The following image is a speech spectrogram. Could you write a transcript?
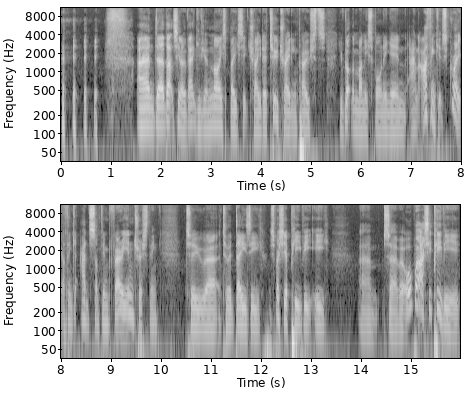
and uh, that's you know that gives you a nice basic trader two trading posts you've got the money spawning in and i think it's great i think it adds something very interesting to uh, to a DayZ especially a PVE um, server, or well, actually PVE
